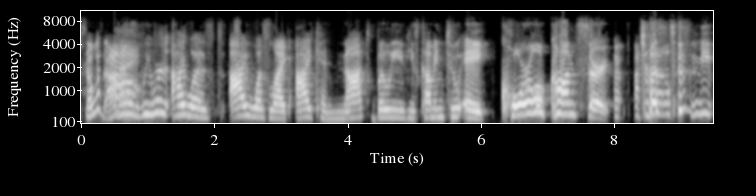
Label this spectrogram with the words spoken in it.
So was I. Oh, we were. I was. I was like, I cannot believe he's coming to a choral concert I know. just to meet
